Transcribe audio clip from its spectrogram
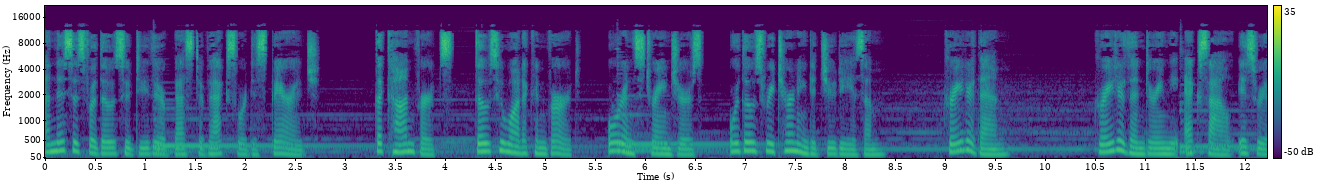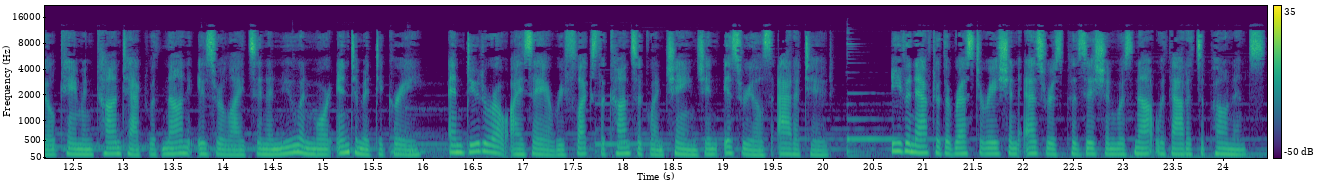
and this is for those who do their best to vex or disparage. The converts, those who want to convert, or in strangers, or those returning to Judaism. Greater than. Greater than during the exile, Israel came in contact with non Israelites in a new and more intimate degree, and Deutero Isaiah reflects the consequent change in Israel's attitude. Even after the restoration, Ezra's position was not without its opponents.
